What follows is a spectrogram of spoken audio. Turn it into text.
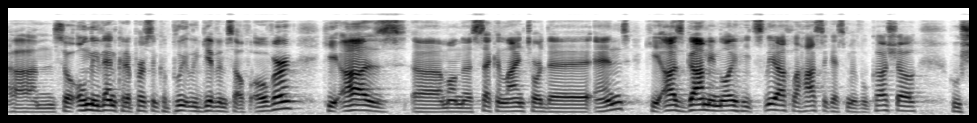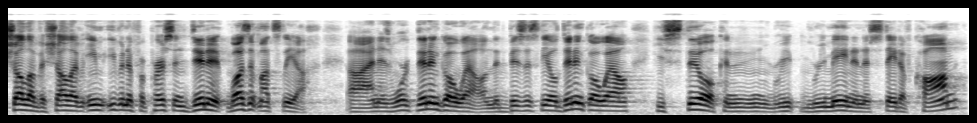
Um, so only then could a person completely give himself over. Ki az, um, on the second line toward the end, ki az gamim lo hitzliach lahasik es mevukasho, hu shalav v'shalav, even if a person didn't, wasn't matzliach, uh, and his work didn't go well, and the business deal didn't go well, he still can re- remain in a state of calm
